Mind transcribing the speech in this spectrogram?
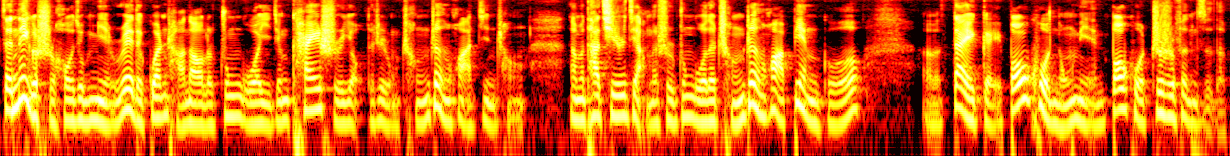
在那个时候就敏锐地观察到了中国已经开始有的这种城镇化进程。那么它其实讲的是中国的城镇化变革，呃，带给包括农民、包括知识分子的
